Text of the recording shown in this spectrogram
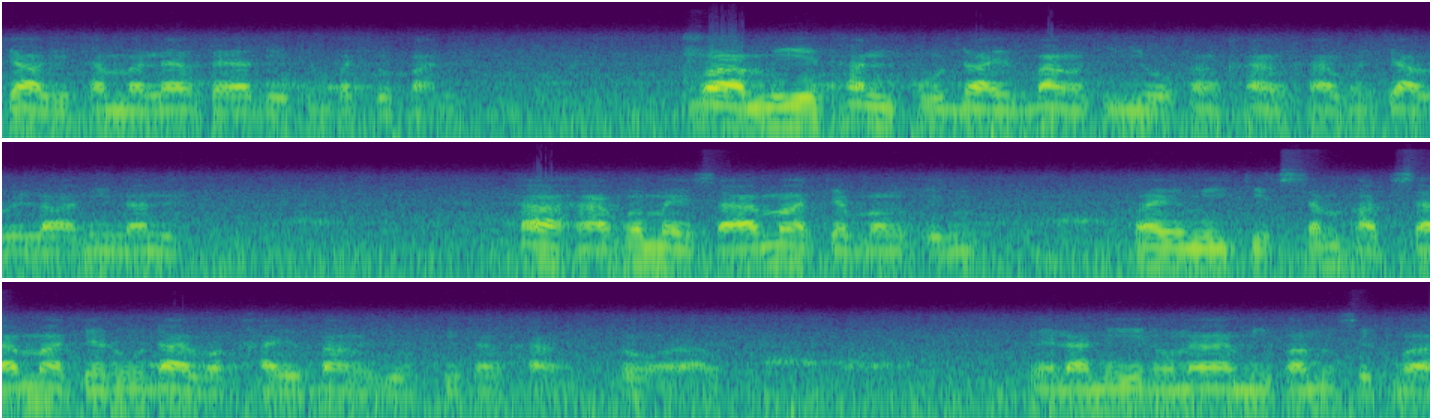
เจ้าที่ทำมาแล้วแต่อดีตถึงปัจจุบัน ว่ามีท่านผู้ใดบ้างที่อยู่ข้างๆข้าพระเจ้าเวลานี้นั้น ถ้าหากว่าไม่สามารถจะมองเห็นไม่มีจิตสัมผัสสามารถจะรู้ได้ว่าใครบ้างอยู่ที่ข้างๆตัวเรา เวลานี้หลวงหน้ามีความรู้สึกว่า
